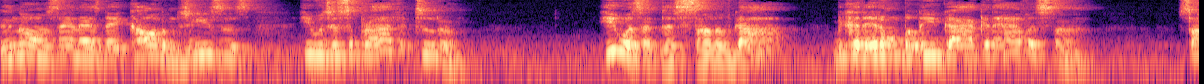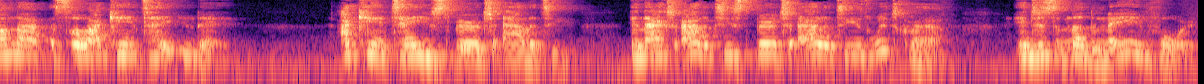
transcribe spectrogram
you know what I'm saying, as they call him, Jesus, he was just a prophet to them. He wasn't the son of God because they don't believe God could have a son. So I'm not, so I can't tell you that. I can't tell you spirituality. In actuality, spirituality is witchcraft. It's just another name for it.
